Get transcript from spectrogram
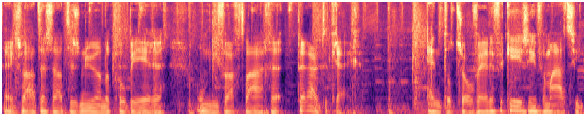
Rijkswaterstaat is nu aan het proberen om die vrachtwagen eruit te krijgen. En tot zover de verkeersinformatie.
